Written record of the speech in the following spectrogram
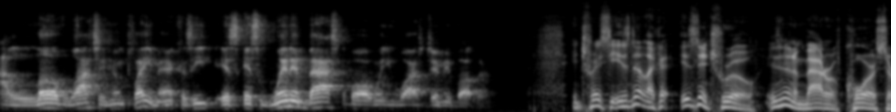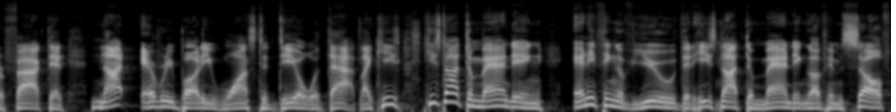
I love watching him play, man, because he it's it's winning basketball when you watch Jimmy Butler. And Tracy, isn't it like a, isn't it true? Isn't it a matter of course or fact that not everybody wants to deal with that? Like he's he's not demanding anything of you that he's not demanding of himself,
